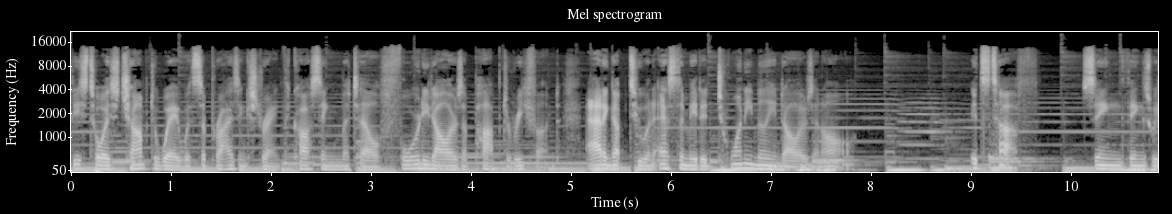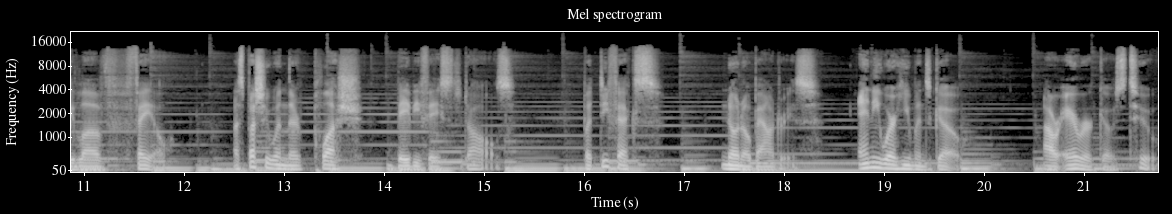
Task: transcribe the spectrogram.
These toys chomped away with surprising strength, costing Mattel $40 a pop to refund, adding up to an estimated $20 million in all. It's tough seeing things we love fail, especially when they're plush, baby faced dolls. But defects know no boundaries. Anywhere humans go, our error goes too.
